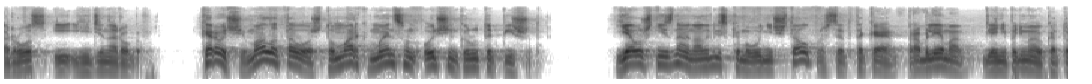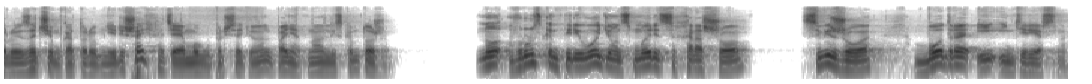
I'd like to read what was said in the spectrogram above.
роз и единорогов. Короче, мало того, что Марк Мэнсон очень круто пишет. Я уж не знаю, на английском его не читал, просто это такая проблема, я не понимаю, которую, зачем которую мне решать, хотя я могу прочитать его, понятно, на английском тоже. Но в русском переводе он смотрится хорошо, свежо, бодро и интересно.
